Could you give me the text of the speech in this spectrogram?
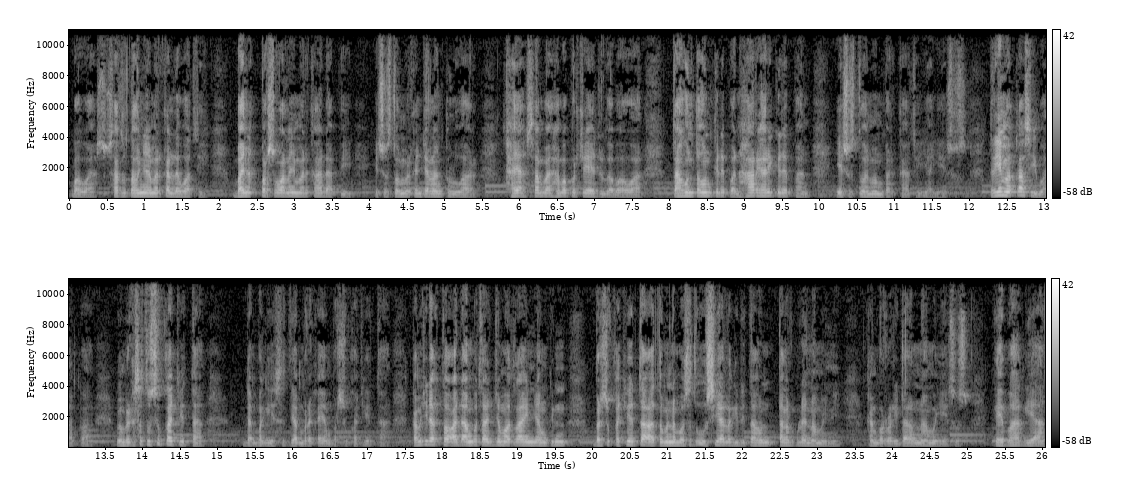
bahwa satu tahun yang mereka lewati, banyak persoalan yang mereka hadapi, Yesus Tuhan memberikan jalan keluar. Saya sampai hamba percaya juga bahwa tahun-tahun ke depan, hari-hari ke depan, Yesus Tuhan memberkati ya Yesus. Terima kasih Bapak, memberikan satu sukacita dan bagi setiap mereka yang bersuka cita. Kami tidak tahu ada anggota jemaat lain yang mungkin bersuka cita atau menambah satu usia lagi di tahun tanggal 26 ini. Kami berdoa di dalam nama Yesus. Kebahagiaan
